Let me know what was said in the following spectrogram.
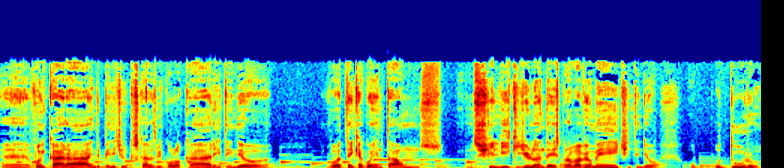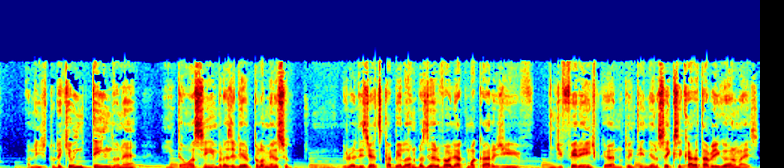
É, vou encarar, independente do que os caras me colocarem, entendeu? Vou ter que aguentar uns, uns chilique de irlandês, provavelmente, entendeu? O, o duro, além de tudo, é que eu entendo, né? Então, assim, brasileiro, pelo menos, se o irlandês estiver descabelando, o brasileiro vai olhar com uma cara de indiferente, porque eu não tô entendendo, sei que esse cara tá brigando, mas.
